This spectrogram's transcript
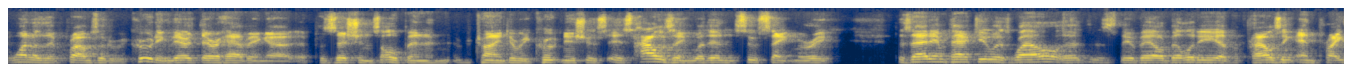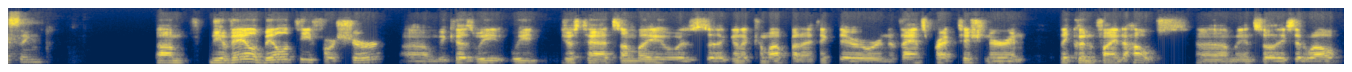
one of the problems with recruiting. They're they're having uh, positions open and trying to recruit and issues is housing within Sault Ste. Marie. Does that impact you as well? Uh, is the availability of housing and pricing? Um, the availability for sure, um, because we we just had somebody who was uh, going to come up, and I think they were an advanced practitioner, and they couldn't find a house. Um, and so they said, "Well,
